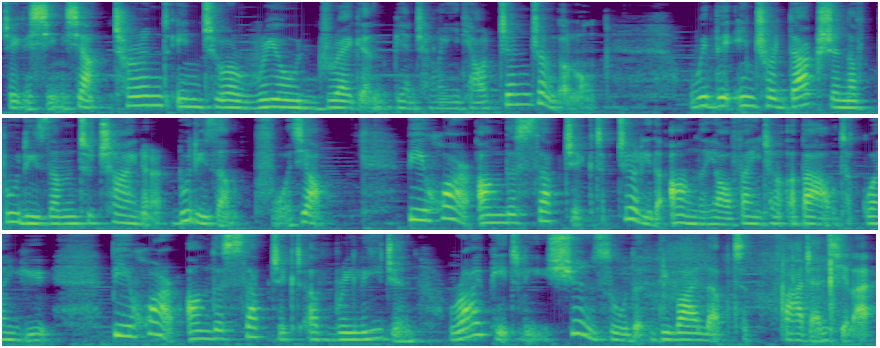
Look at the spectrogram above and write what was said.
这个形象 turned into a real dragon，变成了一条真正的龙。With the introduction of Buddhism to China，Buddhism 佛教， 壁画 on the subject，这里的 on 呢要翻译成 about 关于壁画 on the subject of religion rapidly 迅速的 developed 发展起来。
